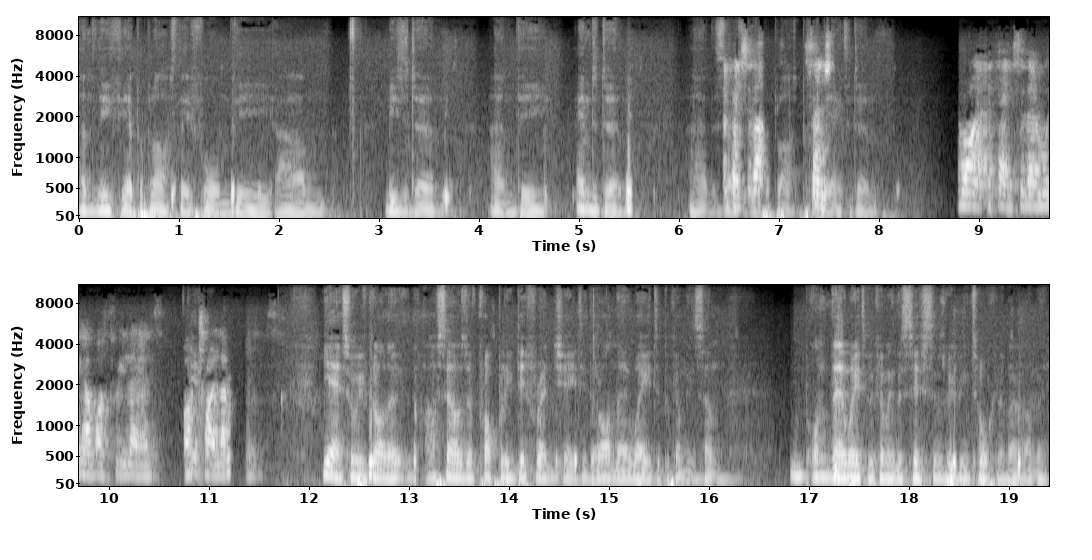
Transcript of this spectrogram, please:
underneath the epiblast. They form the um, mesoderm and the endoderm. And the Okay, so that the epiblast become the ectoderm. Right. Okay. So then we have our three layers, our Yeah. Yeah, so we've got the, our cells are properly differentiated. They're on their way to becoming some, on their way to becoming the systems we've been talking about, aren't they?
